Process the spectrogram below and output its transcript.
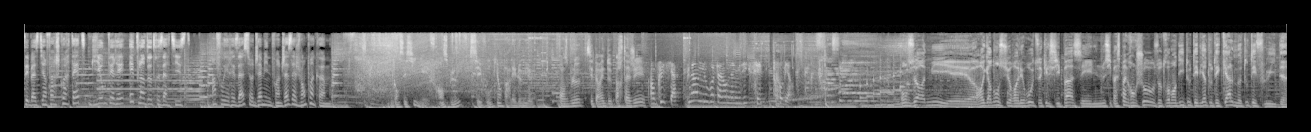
Sébastien Farge Quartet, Guillaume Perret et plein d'autres artistes. Info et Reza sur jamin.jazzajuan.com. Quand c'est signé France Bleu, c'est vous qui en parlez le mieux. France Bleu, c'est permettre de partager. En plus, il y a plein de nouveaux talents de la musique, c'est trop bien. 11h30 et euh, regardons sur les routes ce qu'il s'y passe et il ne s'y passe pas grand chose. Autrement dit, tout est bien, tout est calme, tout est fluide.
